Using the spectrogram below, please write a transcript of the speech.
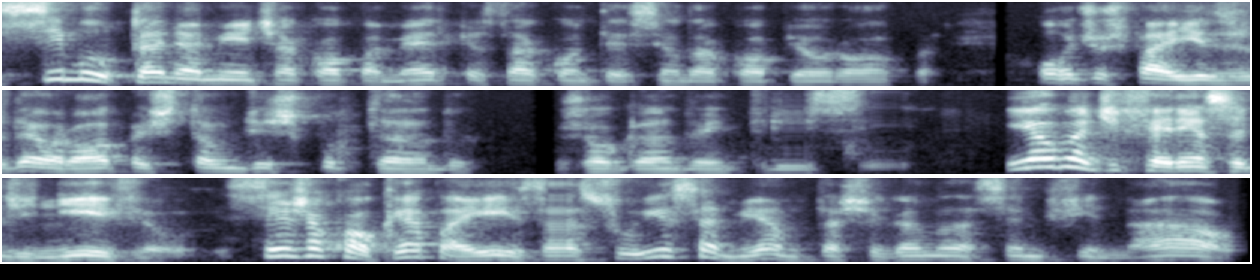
simultaneamente à Copa América está acontecendo a Copa Europa, onde os países da Europa estão disputando, jogando entre si. E é uma diferença de nível, seja qualquer país, a Suíça mesmo está chegando na semifinal,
